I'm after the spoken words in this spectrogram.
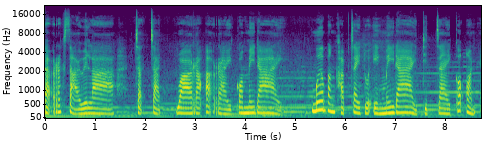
จะรักษาเวลา จะจัดวาระอะไรก็ไม่ได้ เมื่อบังคับใจตัวเองไม่ได้ จิตใจก็อ่อนแอ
